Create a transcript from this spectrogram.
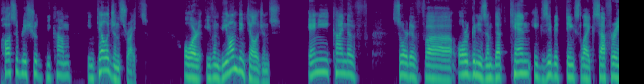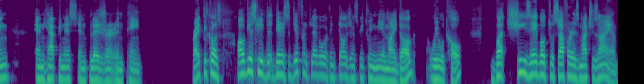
possibly should become intelligence rights or even beyond intelligence, any kind of sort of uh, organism that can exhibit things like suffering and happiness and pleasure and pain, right? Because obviously th- there's a different level of intelligence between me and my dog, we would hope, but she's able to suffer as much as I am,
